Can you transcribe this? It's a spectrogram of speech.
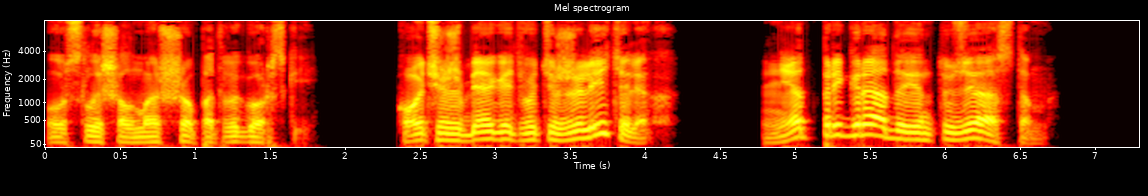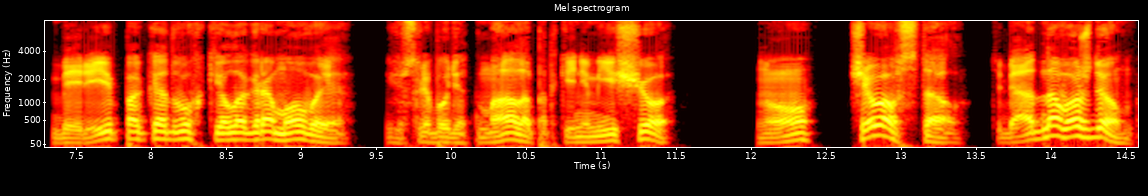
услышал мой шепот Выгорский. «Хочешь бегать в утяжелителях? Нет преграды энтузиастам. Бери пока двухкилограммовые. Если будет мало, подкинем еще. Ну, чего встал? Тебя одного ждем».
